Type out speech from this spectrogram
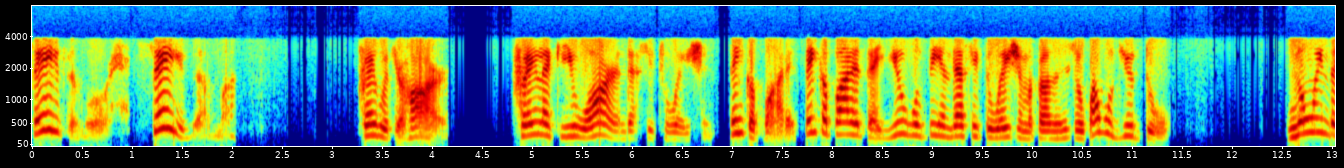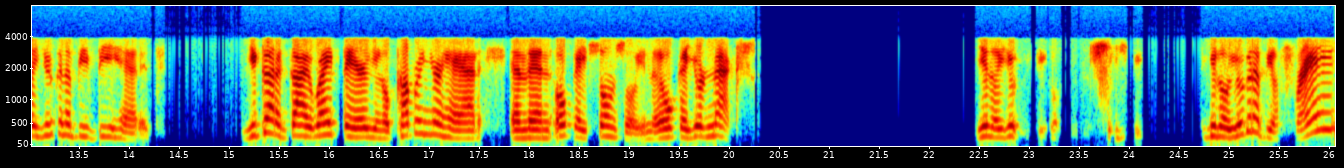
Save them, Lord. Save them. Pray with your heart. Pray like you are in that situation. Think about it. Think about it that you will be in that situation, my brother and sister. What would you do? Knowing that you're going to be beheaded. You got a guy right there, you know, covering your head, and then, okay, so and so, you know, okay, you're next. You know, you, you know, you're to be afraid.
